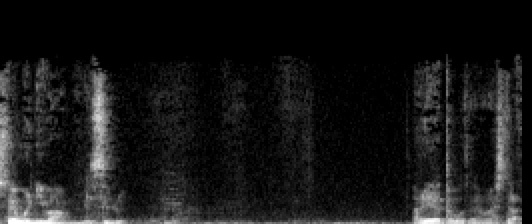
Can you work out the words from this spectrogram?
しても2番ミスる。ありがとうございました。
